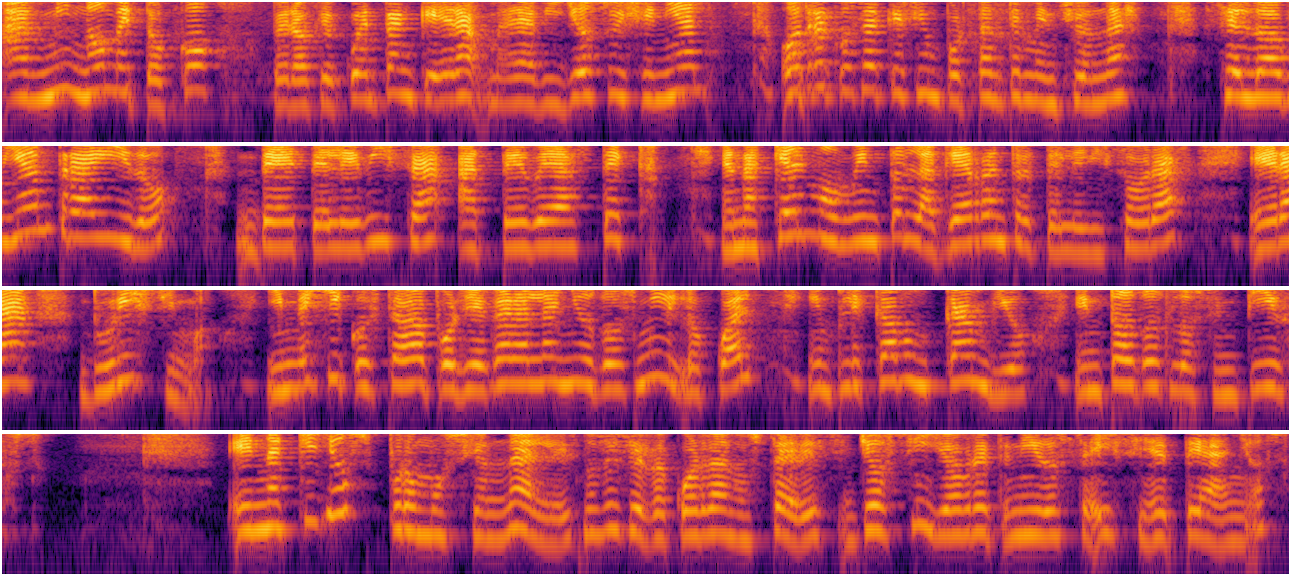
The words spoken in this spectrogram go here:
a mí no me tocó, pero que cuentan que era maravilloso y genial. Otra cosa que es importante mencionar, se lo habían traído de Televisa a TV Azteca. En aquel momento la guerra entre televisoras era durísimo y México estaba por llegar al año 2000, lo cual implicaba un cambio en todos los sentidos. En aquellos promocionales, no sé si recuerdan ustedes, yo sí, yo habré tenido 6, 7 años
